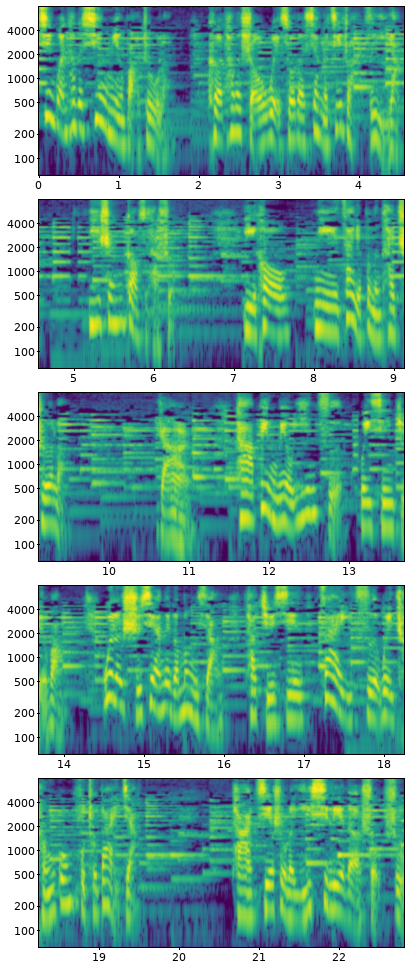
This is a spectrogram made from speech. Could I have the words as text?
尽管他的性命保住了。可他的手萎缩得像个鸡爪子一样，医生告诉他说：“以后你再也不能开车了。”然而，他并没有因此灰心绝望。为了实现那个梦想，他决心再一次为成功付出代价。他接受了一系列的手术，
